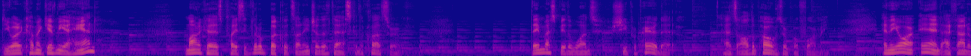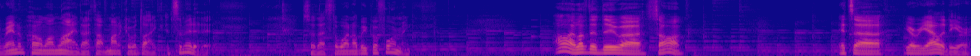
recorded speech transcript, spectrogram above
Do you want to come and give me a hand? Monika is placing little booklets on each other's desk in the classroom. They must be the ones she prepared that, as all the poems were performing. In the end, I found a random poem online that I thought Monika would like and submitted it. So that's the one I'll be performing. Oh, I love the new uh, song. It's uh, Your Reality or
